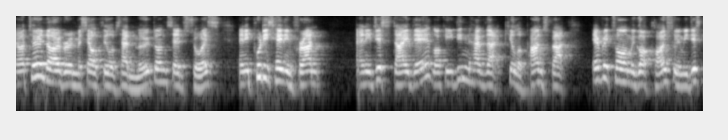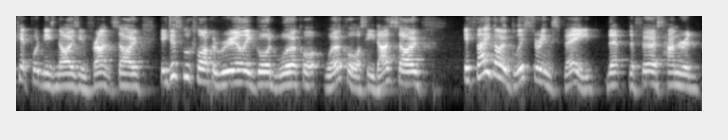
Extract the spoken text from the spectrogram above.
Now I turned over and Michelle Phillips hadn't moved on Seb's choice, and he put his head in front and he just stayed there. Like he didn't have that killer punch, but every time we got close to him, he just kept putting his nose in front. So he just looks like a really good work workhorse. He does. So if they go blistering speed, that the first 100,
